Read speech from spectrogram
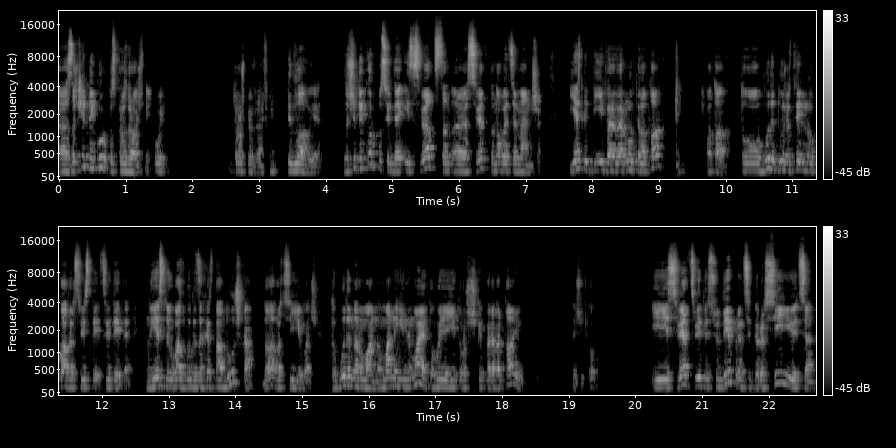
Е, защитний корпус прозрачний. Ой, трошки вже підлагує. Защитний корпус йде і свят, е, світ становиться менше. Якщо її перевернути отак, отак, то буде дуже сильно кадр світити. Ну якщо у вас буде захисна дужка, да, розсіювач, то буде нормально. У мене її немає, того я її трошечки перевертаю. Оп. І світ світить сюди, в принципі, розсіюється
